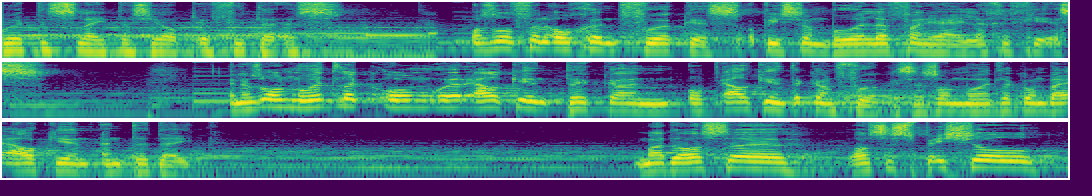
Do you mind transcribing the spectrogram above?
oë te sluit as jy op jou voete is. Ons wil vanoggend fokus op die simbole van die Heilige Gees. En dit is onmoontlik om oor elkeen te kan op elkeen te kan fokus. Dit is onmoontlik om by elkeen in te duik. Maar daar's 'n daar's 'n special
